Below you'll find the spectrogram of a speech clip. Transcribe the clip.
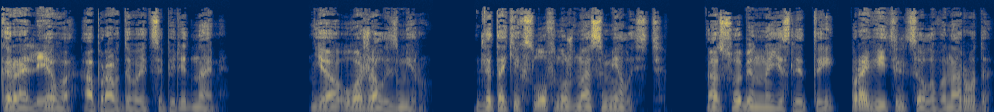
Королева оправдывается перед нами. Я уважал Измиру. Для таких слов нужна смелость, особенно если ты правитель целого народа.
